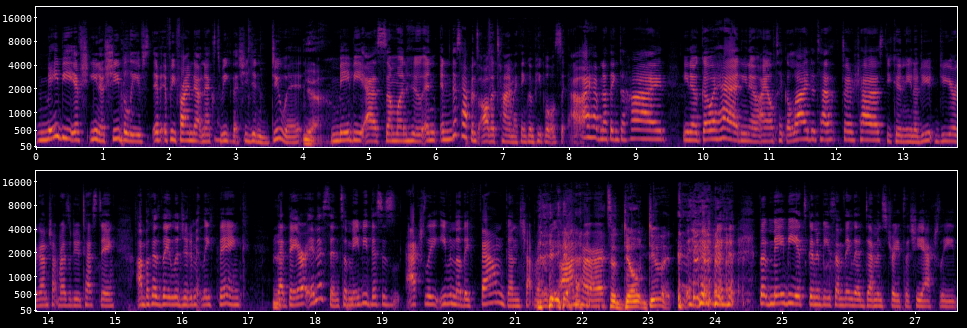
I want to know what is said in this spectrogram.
Maybe if you know she believes if, if we find out next week that she didn't do it, Yeah. Maybe as someone who and and this happens all the time. I think when people say, oh, "I have nothing to hide," you know, go ahead. You know, I'll take a lie detector test. You can you know do do your gunshot residue testing, um, because they legitimately think that they are innocent. So maybe this is actually, even though they found gunshot residue on her, So don't do it. but maybe it's going to be something that demonstrates that she actually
